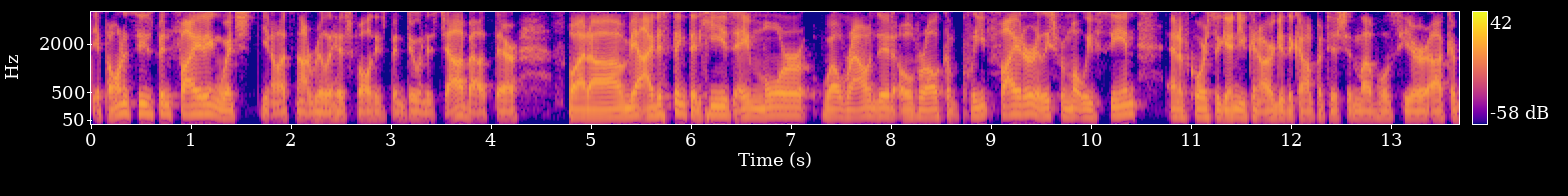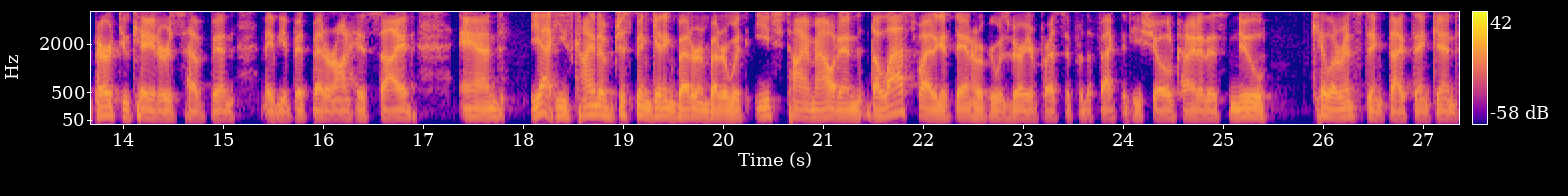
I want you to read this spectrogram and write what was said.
the opponents he's been fighting, which you know that's not really his fault. He's been doing his job out there. But um, yeah, I just think that he's a more well-rounded, overall complete fighter, at least from what we've seen. And of course, again, you can argue the competition levels here uh, compared to Kattar's have been maybe a bit better on his side. And yeah, he's kind of just been getting better and better with each time out. And the last fight against Dan Hooker was very impressive for the fact that he showed kind of this new killer instinct, I think, and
